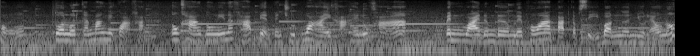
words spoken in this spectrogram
ของ ตัวรถกันบ้างดีกว่าค่ะ ตรงคางตรงนี้นะคะ เปลี่ยนเป็นชุดวายค่ะ ให้ลูกค้าเป็นวายเดิมๆเลยเพราะว่าตัดกับสีบอลเงินอยู่แล้วเนาะ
